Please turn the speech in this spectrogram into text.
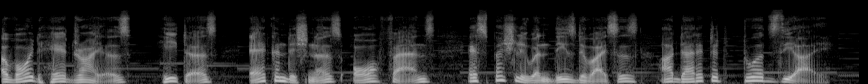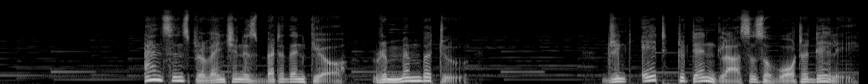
Avoid hair dryers, heaters air conditioners or fans, especially when these devices are directed towards the eye. And since prevention is better than cure, remember to drink 8 to 10 glasses of water daily.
